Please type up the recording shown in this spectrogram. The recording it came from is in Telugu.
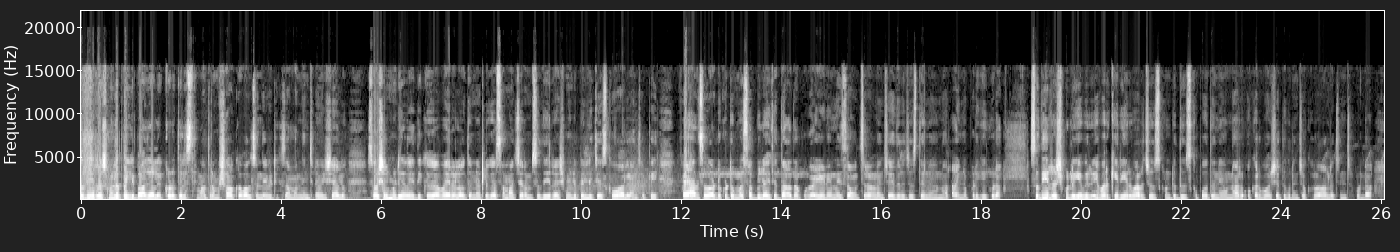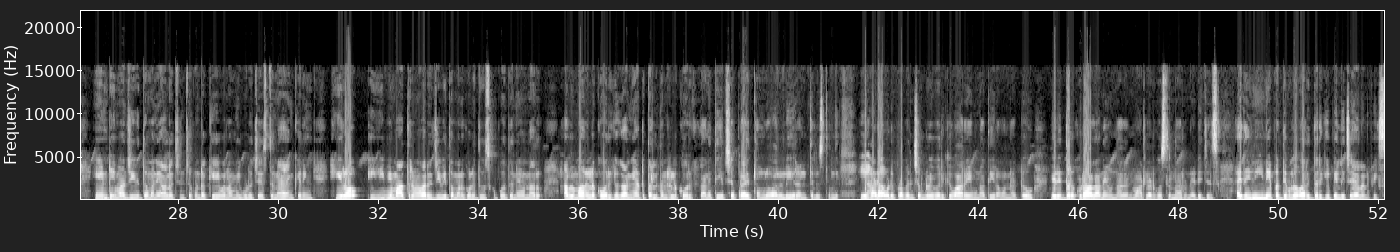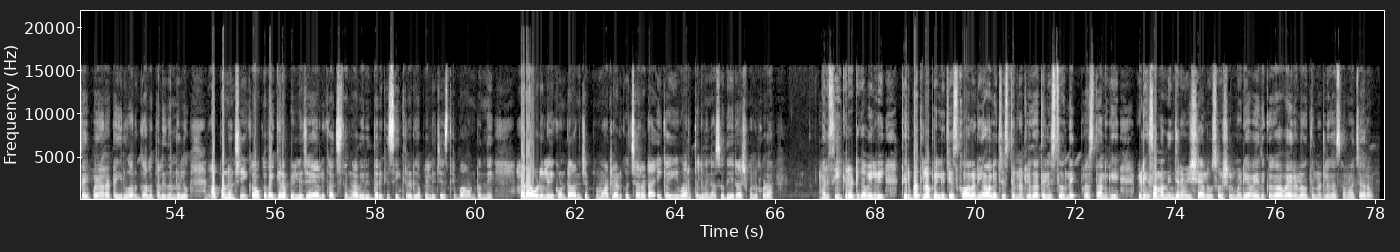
సుధీర్ రష్మిల పెళ్ళి బాజాలు ఎక్కడో తెలిస్తే మాత్రం షాక్ అవ్వాల్సిందే. వీటికి సంబంధించిన విషయాలు సోషల్ మీడియా వేదికగా వైరల్ అవుతున్నట్లుగా సమాచారం సుధీర్ రష్మిలు పెళ్ళి చేసుకోవాలి అని చెప్పి ఫ్యాన్స్ వాటి కుటుంబ సభ్యులు అయితే దాదాపుగా ఎనిమిది సంవత్సరాల నుంచి ఎదురు చూస్తూనే ఉన్నారు. అయినప్పటికీ కూడా సుధీర్ రష్ములు ఎవరి ఎవరి కెరియర్ వారు చూసుకుంటూ దూసుకుపోతూనే ఉన్నారు. ఒకరి భవిష్యత్తు గురించి ఒకరు ఆలోచించకుండా ఏంటి మా జీవితం అని ఆలోచించకుండా కేవలం ఇప్పుడు చేస్తున్న యాంకరింగ్ హీరో ఇవి మాత్రమే వారి జీవితం అనుకొని దూసుకుపోతూనే ఉన్నారు. అభిమానుల కోరిక కానీ అటు తల్లిదండ్రుల కోరిక కానీ తీర్చే ప్రయత్నంలో వాళ్ళు లేరని తెలుస్తుంది. ఈ హడావుడి ప్రపంచంలో ఎవరికి వారే ఏమున్నా తీరం అన్నట్టు వీరిద్దరు కూడా అలానే ఉన్నారని మాట్లాడుకొస్తున్నారు నెటిజన్స్. అయితే ఈ నేపథ్యంలో వారిద్దరికీ పెళ్ళి చేయాలని ఫిక్స్ అయిపోయారట ఇరు వర్గాల తల్లిదండ్రులు. అప్పటి నుంచి ఇక ఒక దగ్గర పెళ్ళి చేయాలి. ఖచ్చితంగా వీరిద్దరికీ సీక్రెట్గా పెళ్ళి చేస్తే బాగుంటుంది. హడావుడి లేకుండా అని చెప్పి మాట్లాడుకొచ్చారట. ఇక ఈ వార్తలు విన్న సుధీర్ రష్మిలు కూడా మరి సీక్రెట్గా వెళ్ళి తిరుపతిలో పెళ్ళి చేసుకోవాలని ఆలోచిస్తున్నట్లుగా తెలుస్తోంది. ప్రస్తుతానికి వీటికి సంబంధించిన విషయాలు సోషల్ మీడియా వేదికగా వైరల్ అవుతున్నట్లుగా సమాచారం.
